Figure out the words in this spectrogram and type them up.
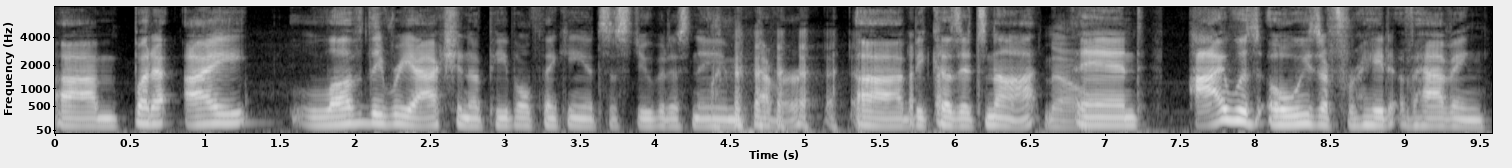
um, but I- I love the reaction of people thinking it's the stupidest name ever uh, because it's not. No. And I was always afraid of having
